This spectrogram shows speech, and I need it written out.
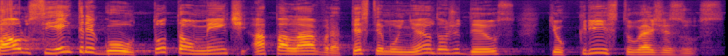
Paulo se entregou totalmente à palavra, testemunhando aos judeus que o Cristo é Jesus.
